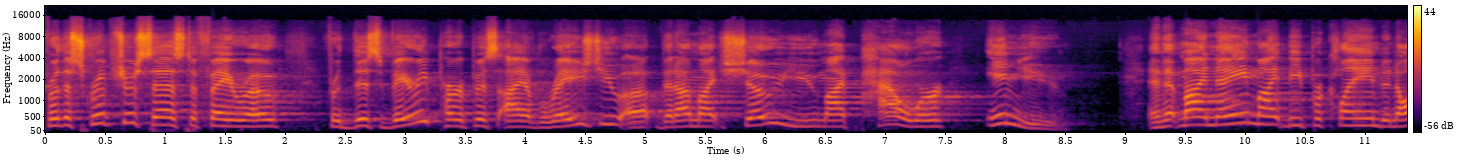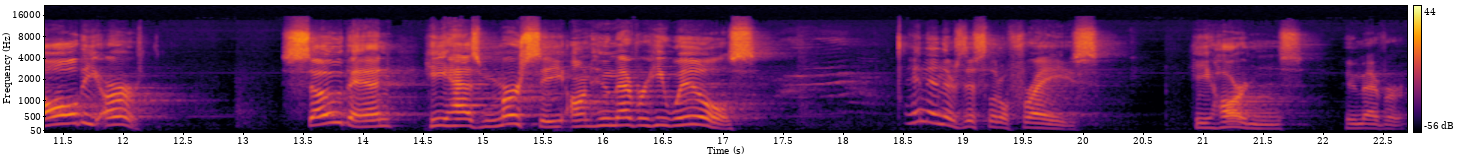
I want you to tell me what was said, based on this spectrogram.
For the scripture says to Pharaoh, For this very purpose I have raised you up, that I might show you my power in you, and that my name might be proclaimed in all the earth. So then, he has mercy on whomever he wills. And then there's this little phrase He hardens whomever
